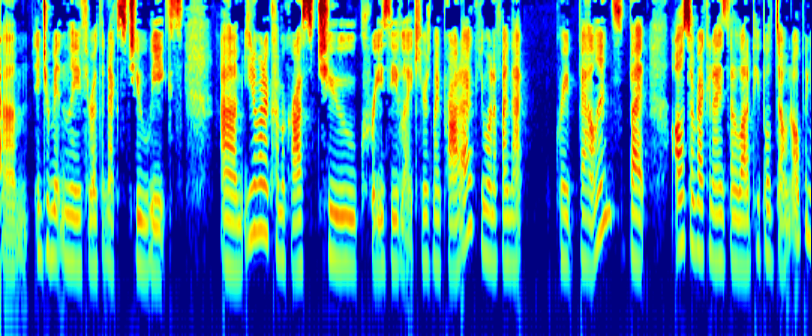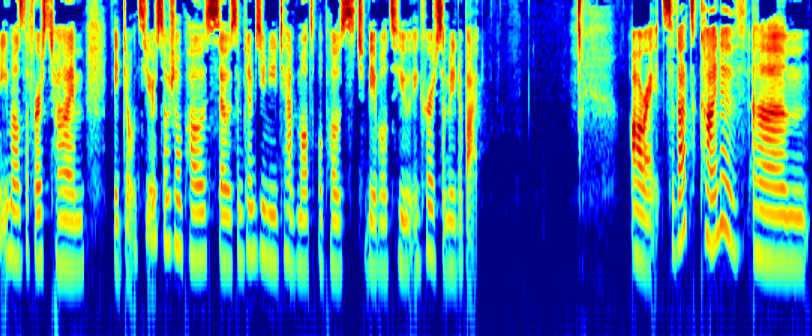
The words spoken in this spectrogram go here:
um, intermittently throughout the next two weeks. Um, you don't want to come across too crazy, like, here's my product. You want to find that great balance, but also recognize that a lot of people don't open emails the first time. They don't see your social posts. So sometimes you need to have multiple posts to be able to encourage somebody to buy. All right. So that's kind of, um,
